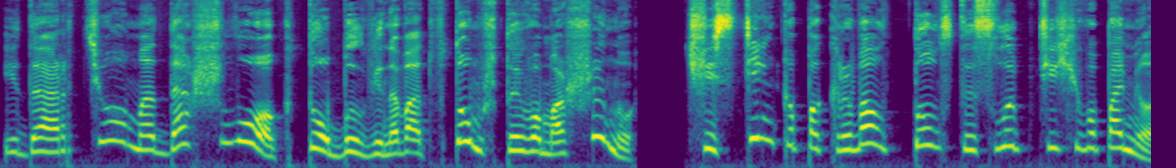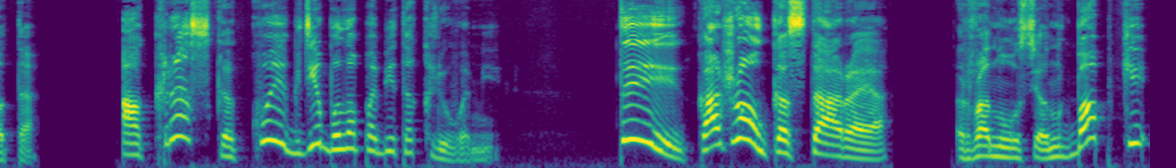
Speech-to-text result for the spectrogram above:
И до Артема дошло, кто был виноват в том, что его машину частенько покрывал толстый слой птичьего помета, а краска кое-где была побита клювами. «Ты, кошелка старая!» Рванулся он к бабке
